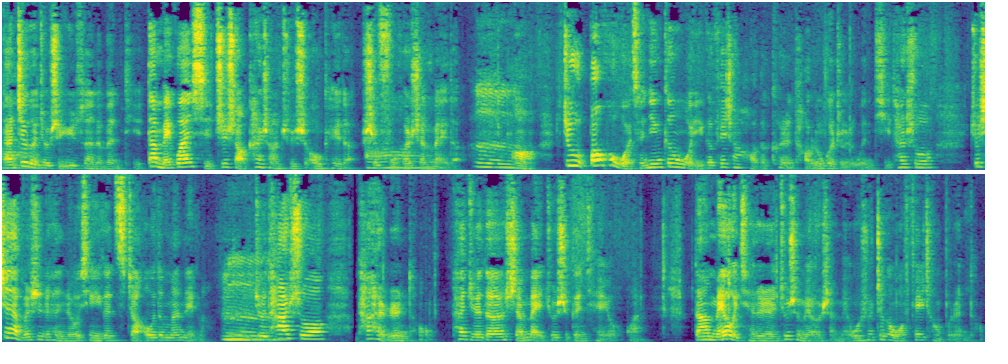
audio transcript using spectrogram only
但这个就是预算的问题。但没关系，至少看上去是 OK 的，是符合审美的。嗯啊、就包括我曾经跟我一个非常好的客人讨论过这个问题，他说，就现在不是很流行一个词叫 old money 嘛，嗯就他说他很认同，他觉得审美就是跟钱有关。当然，没有钱的人就是没有审美。我说这个我非常不认同。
